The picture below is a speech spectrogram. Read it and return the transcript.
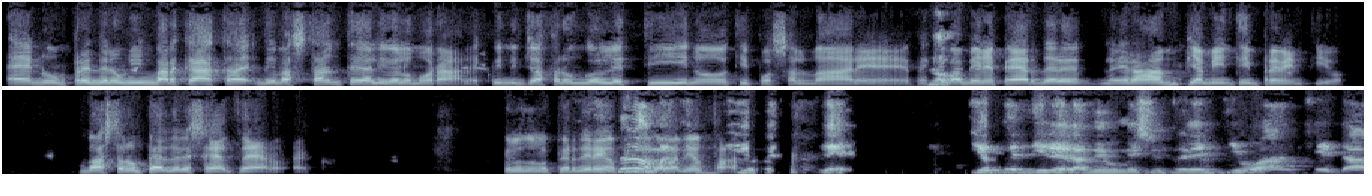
è non prendere un'imbarcata devastante a livello morale, quindi già fare un gollettino ti può salvare, perché no. va bene perdere, era ampiamente in preventivo. Basta non perdere 6 a 0, ecco. Quello non lo perderemo no, perché no, l'abbiamo fatto. Io, io per dire l'avevo messo in preventivo anche da,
